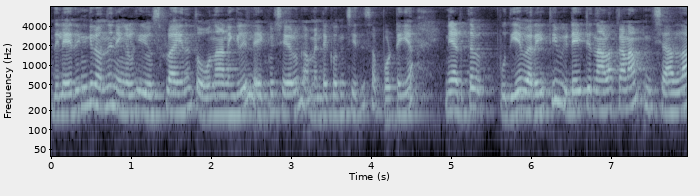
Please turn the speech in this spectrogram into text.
ഇതിലേതെങ്കിലും ഒന്ന് നിങ്ങൾക്ക് യൂസ്ഫുൾ ആയി എന്ന് തോന്നുകയാണെങ്കിൽ ലൈക്കും ഷെയറും കമന്റൊക്കെ ഒന്ന് ചെയ്ത് സപ്പോർട്ട് ചെയ്യുക. ഇനി അടുത്ത പുതിയ വെറൈറ്റി വീഡിയോ ആയിട്ട് നാളെ കാണാം. ഇൻഷാല്ലാ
